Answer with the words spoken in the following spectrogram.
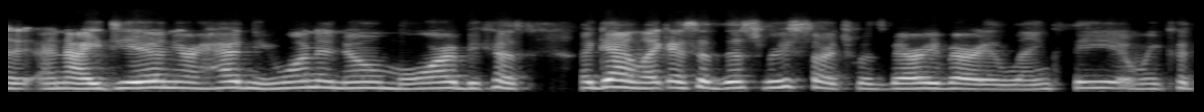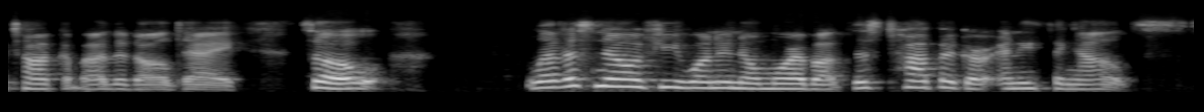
a- an idea in your head and you want to know more, because again, like I said, this research was very, very lengthy and we could talk about it all day. So let us know if you want to know more about this topic or anything else.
